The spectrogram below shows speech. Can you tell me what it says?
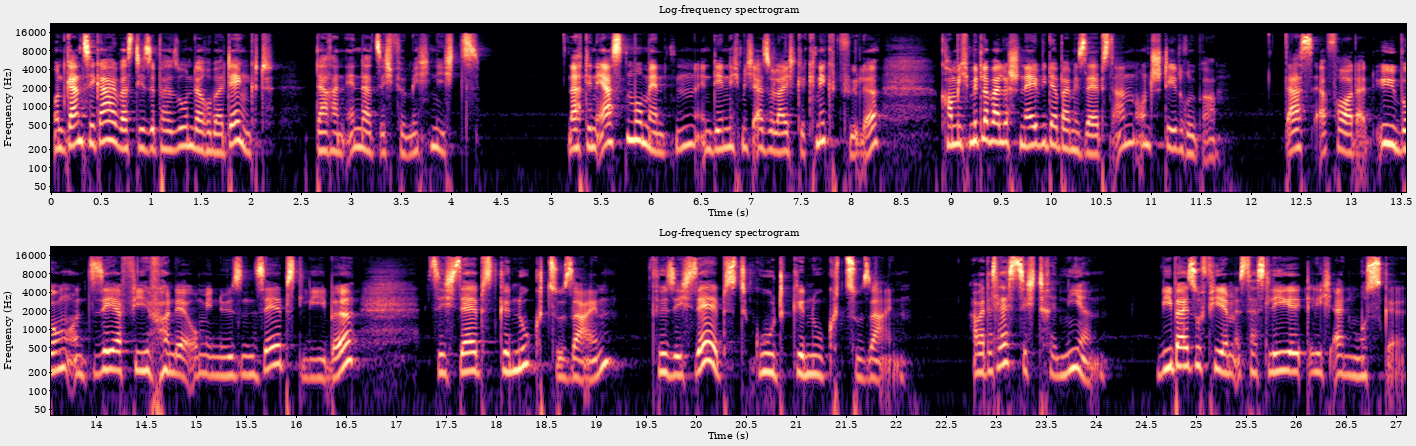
Und ganz egal, was diese Person darüber denkt, daran ändert sich für mich nichts. Nach den ersten Momenten, in denen ich mich also leicht geknickt fühle, komme ich mittlerweile schnell wieder bei mir selbst an und stehe drüber. Das erfordert Übung und sehr viel von der ominösen Selbstliebe, sich selbst genug zu sein, für sich selbst gut genug zu sein. Aber das lässt sich trainieren. Wie bei so vielem ist das lediglich ein Muskel.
